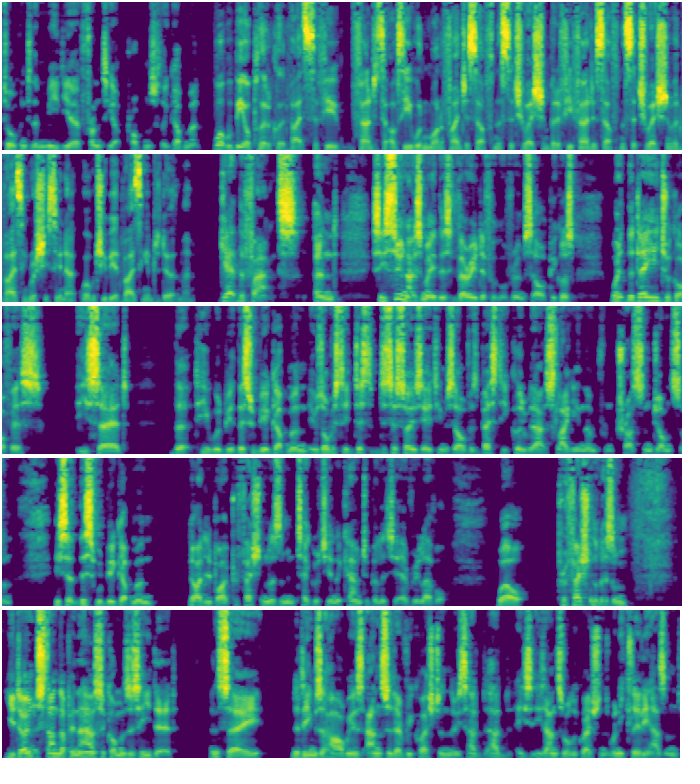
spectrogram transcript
talking to the media, fronting up problems for the government. What would be your political advice if you found yourself, obviously you wouldn't want to find yourself in this situation, but if you found yourself in the situation of advising Rishi Sunak, what would you be advising him to do at the moment? Get the facts. And see, Sunak's made this very difficult for himself because when the day he took office, he said that he would be, this would be a government. He was obviously dis- disassociating himself as best he could without slagging them from Truss and Johnson. He said this would be a government guided by professionalism, integrity, and accountability at every level. Well, professionalism, you don't stand up in the House of Commons as he did and say, Nadhim Zahawi has answered every question. He's had, had he's, he's answered all the questions when he clearly hasn't.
